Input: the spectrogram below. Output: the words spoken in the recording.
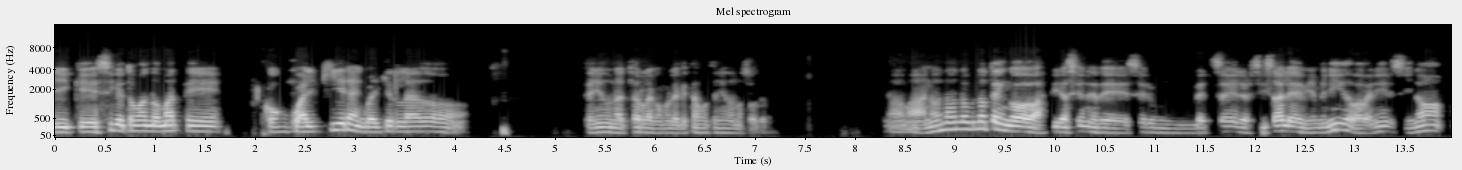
y que sigue tomando mate con cualquiera en cualquier lado, teniendo una charla como la que estamos teniendo nosotros. Nada más, no, no, no, no tengo aspiraciones de ser un bestseller. Si sale, bienvenido, va a venir. Si no,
